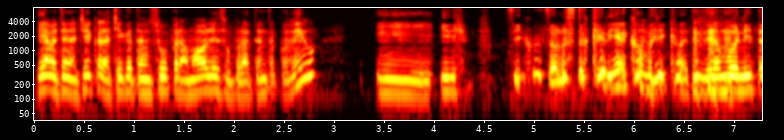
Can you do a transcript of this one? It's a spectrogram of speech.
Y ya me atiende la chica, la chica también súper amable, súper atenta conmigo. Y, y dije, sí, hijo, solo esto quería comer y que me atendieran bonito.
